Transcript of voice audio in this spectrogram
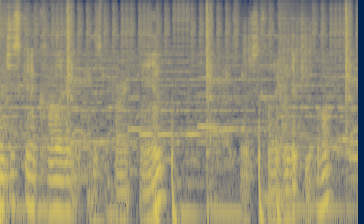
we're just gonna color this part in. So we'll just color in the pupil.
